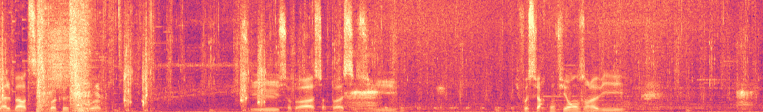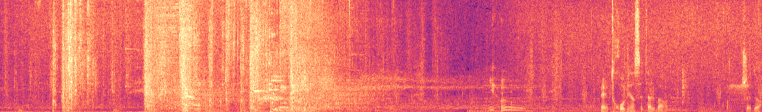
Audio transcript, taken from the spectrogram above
l'albarde 6, quoique, c'est jouable. Si, ça va, ça passe, si. Il faut se faire confiance dans la vie. Elle est trop bien cette albarde. J'adore.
